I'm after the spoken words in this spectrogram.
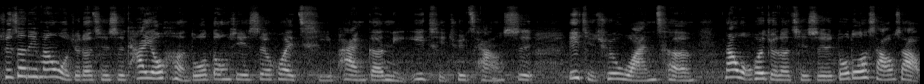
所以这地方，我觉得其实他有很多东西是会期盼跟你一起去尝试，一起去完成。那我会觉得，其实多多少少，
